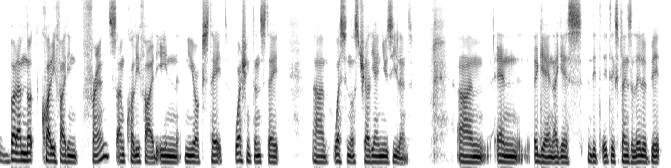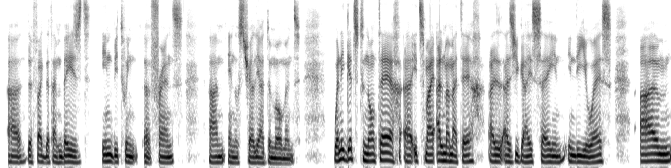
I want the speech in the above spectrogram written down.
but I'm not qualified in France. I'm qualified in New York State, Washington State, um, Western Australia, and New Zealand. Um, and again, I guess it, it explains a little bit uh, the fact that I'm based in between uh, France um, and Australia at the moment. When it gets to Nanterre, uh, it's my alma mater, as, as, you guys say in, in the US. Um,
